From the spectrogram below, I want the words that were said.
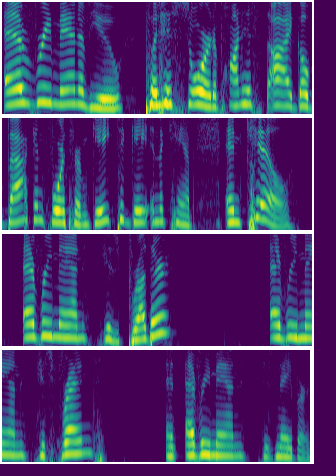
every man of you put his sword upon his thigh, go back and forth from gate to gate in the camp, and kill every man his brother, every man his friend, and every man his neighbor.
